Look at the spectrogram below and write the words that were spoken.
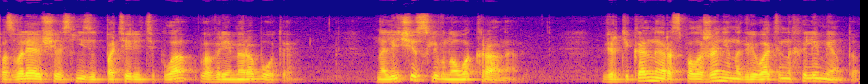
позволяющая снизить потери тепла во время работы. Наличие сливного крана. Вертикальное расположение нагревательных элементов,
